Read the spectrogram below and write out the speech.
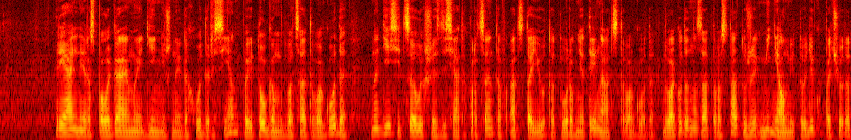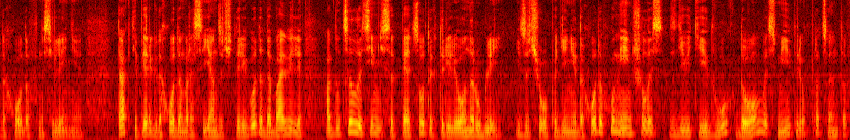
Реальные располагаемые денежные доходы россиян по итогам 2020 года – на 10,6% отстают от уровня 2013 года. Два года назад Росстат уже менял методику подсчета доходов населения. Так, теперь к доходам россиян за 4 года добавили 1,75 триллиона рублей, из-за чего падение доходов уменьшилось с 9,2 до 8,3%.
